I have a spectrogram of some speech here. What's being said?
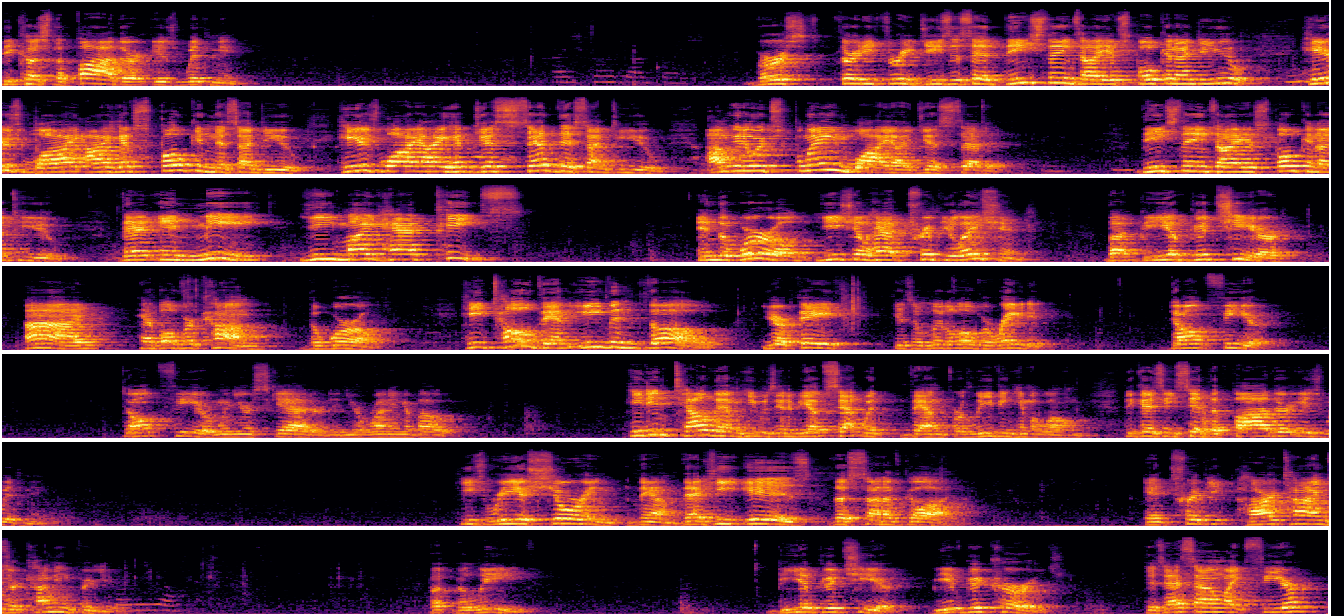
Because the Father is with me. Verse 33, Jesus said, These things I have spoken unto you. Here's why I have spoken this unto you. Here's why I have just said this unto you. I'm going to explain why I just said it. These things I have spoken unto you, that in me ye might have peace. In the world ye shall have tribulation, but be of good cheer. I have overcome the world. He told them, even though your faith is a little overrated. Don't fear. Don't fear when you're scattered and you're running about. He didn't tell them he was going to be upset with them for leaving him alone because he said, The Father is with me. He's reassuring them that he is the Son of God. And tribute, hard times are coming for you. But believe be of good cheer. Be of good courage. Does that sound like fear?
